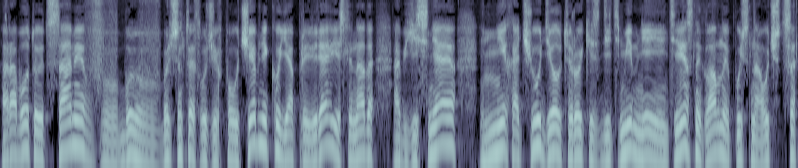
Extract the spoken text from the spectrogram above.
работают сами, в, в большинстве случаев по учебнику. Я проверяю, если надо, объясняю. Не хочу делать уроки с детьми, мне не интересно. Главное, пусть научатся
